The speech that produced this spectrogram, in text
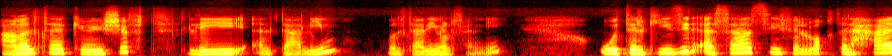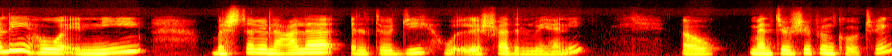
عملت كارير شيفت للتعليم والتعليم الفني. وتركيزي الأساسي في الوقت الحالي هو إني بشتغل على التوجيه والإرشاد المهني أو mentorship and coaching.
